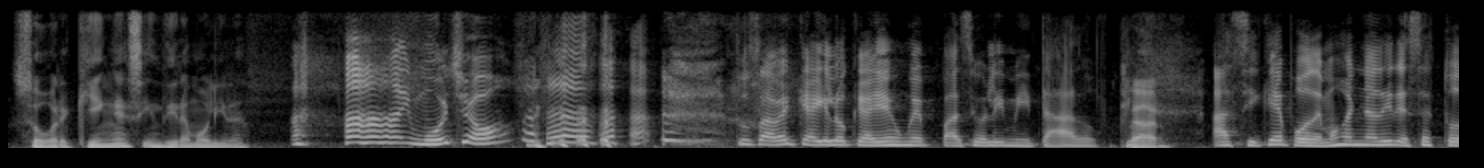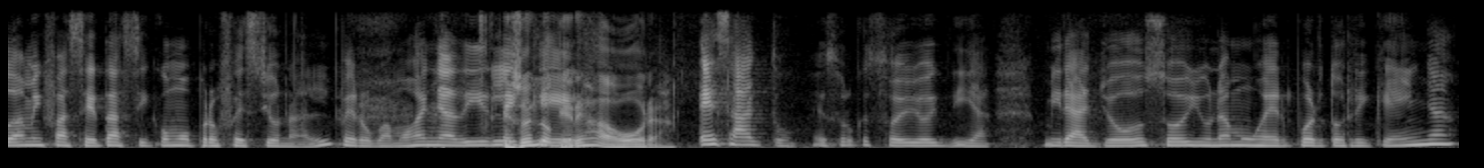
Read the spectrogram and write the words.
sobre quién es Indira Molina? Ay, mucho. Tú sabes que ahí lo que hay es un espacio limitado. Claro. Así que podemos añadir, esa es toda mi faceta así como profesional, pero vamos a añadirle Eso es lo que eres ahora. Exacto, eso es lo que soy hoy día. Mira, yo soy una mujer puertorriqueña.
